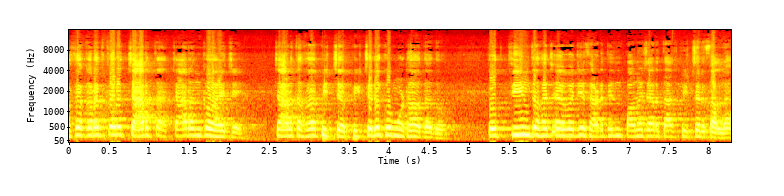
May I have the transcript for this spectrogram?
असं करत करत चार ता चार अंक व्हायचे. चार तासाचा पिक्चर पिक्चरही खूप मोठा होता तो. तो तीन तासाच्या ऐवजी साडेतीन पावणे चार तास पिक्चर चालला.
